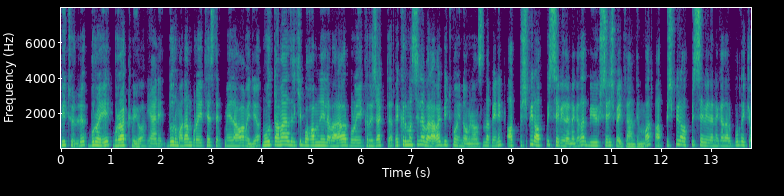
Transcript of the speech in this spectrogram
bir türlü burayı bırakmıyor. Yani durmadan burayı test etmeye devam ediyor. Muhtemeldir ki bu hamleyle beraber burayı kıracaktır ve kırmasıyla beraber Bitcoin dominansında benim 61-60 seviyelerine kadar bir yükseliş beklentim var. 61-60 seviyelerine kadar buradaki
